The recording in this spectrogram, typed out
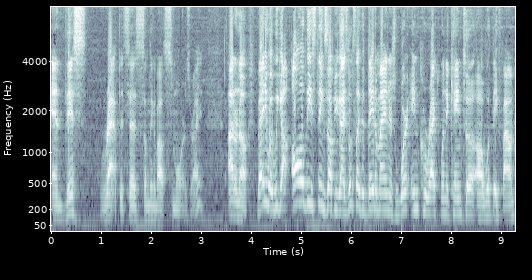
and this wrap that says something about s'mores, right? I don't know. But anyway, we got all these things up, you guys. Looks like the data miners were incorrect when it came to uh, what they found.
